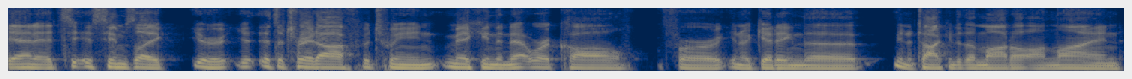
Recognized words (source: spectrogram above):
Yeah, and it it seems like you're it's a trade off between making the network call for you know getting the you know talking to the model online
